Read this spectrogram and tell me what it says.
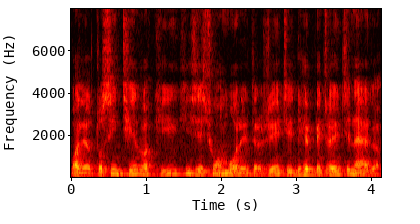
Olha, eu estou sentindo aqui que existe um amor entre a gente e de repente a gente nega.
